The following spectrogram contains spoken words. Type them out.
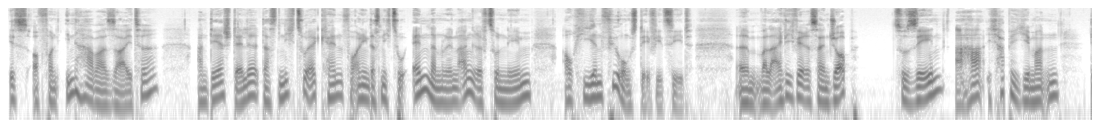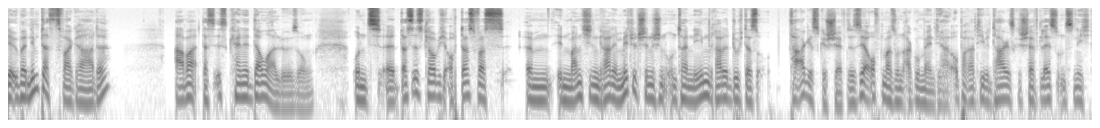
ist auch von Inhaberseite an der Stelle das nicht zu erkennen, vor allen Dingen das nicht zu ändern und in Angriff zu nehmen, auch hier ein Führungsdefizit. Ähm, weil eigentlich wäre es sein Job zu sehen, aha, ich habe hier jemanden, der übernimmt das zwar gerade, aber das ist keine Dauerlösung. Und äh, das ist, glaube ich, auch das, was ähm, in manchen, gerade in mittelständischen Unternehmen, gerade durch das Tagesgeschäft, das ist ja oft mal so ein Argument, ja, operative Tagesgeschäft lässt uns nicht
